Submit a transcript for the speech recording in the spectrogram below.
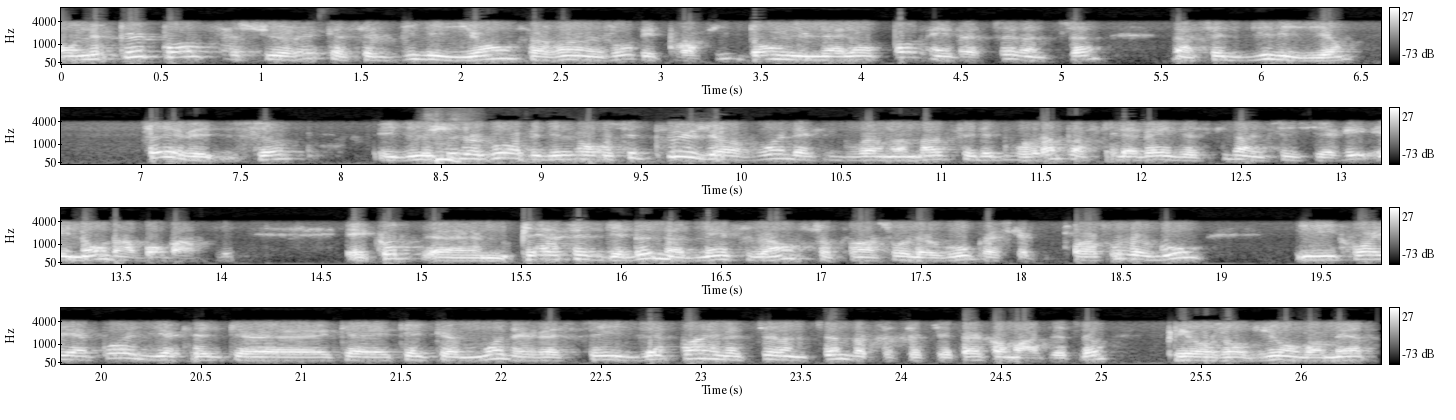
on ne peut pas s'assurer que cette division fera un jour des profits, donc nous n'allons pas investir dans, cette division. Ça, il avait dit ça. Et M. Legault avait dénoncé plusieurs fois avec le gouvernement de Philippe parce qu'il avait investi dans le C-Série et non dans Bombardier. Écoute, euh, Pierre Fitzgibbon a de l'influence sur François Legault parce que François Legault, il ne croyait pas il y a quelques, quelques mois d'investir. Il ne disait pas investir une scène dans cette société commandite-là. Puis aujourd'hui, on va mettre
